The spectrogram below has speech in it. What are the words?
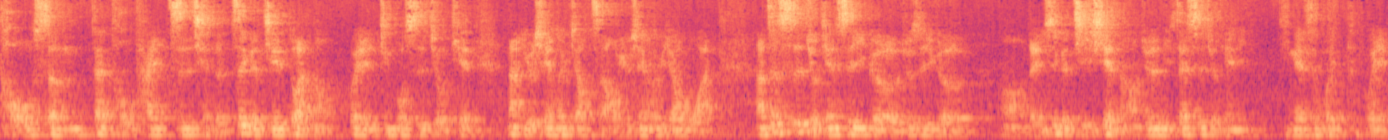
投生，在投胎之前的这个阶段哦，会经过四十九天。那有些人会比较早，有些人会比较晚。那这四十九天是一个，就是一个，哦、呃，等于是一个极限啊，就是你在四十九天应该是会会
